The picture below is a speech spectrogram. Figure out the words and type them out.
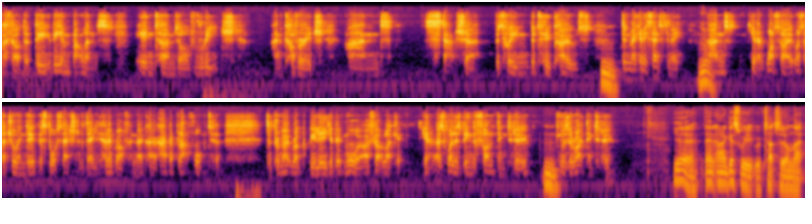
I felt that the, the imbalance in terms of reach and coverage and stature between the two codes mm. didn't make any sense to me. And you know, once I once I joined the, the sports section of the Daily Telegraph and I kind of had a platform to to promote rugby league a bit more, I felt like it, you know, as well as being the fun thing to do, mm. it was the right thing to do. Yeah, and I guess we we've touched on that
